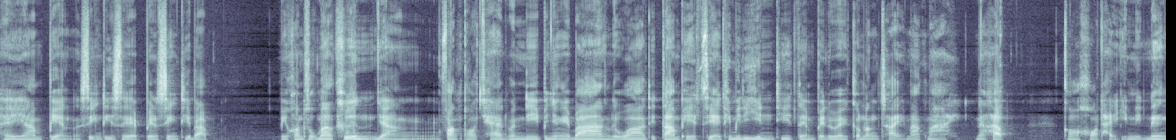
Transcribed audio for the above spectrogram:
พยายามเปลี่ยนสิ่งที่เสพเป็นสิ่งที่แบบมีความสุขมากขึ้น อย่างฟังพอดแคสต์วันนี้เป็นยังไงบ้าง หรือว่าติดตามเพจเสียงที่ไม่ได้ยินที่เต็มไปด้วยกำลังใจมากมายนะครับ ก็ขอถ่ายอินนิดนึง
